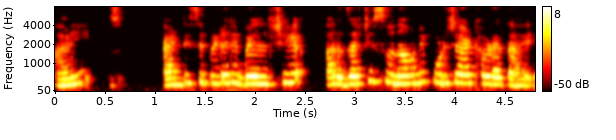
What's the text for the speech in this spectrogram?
आणि अँटिसिपेटरी बेलची अर्जाची सुनावणी पुढच्या आठवड्यात आहे.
